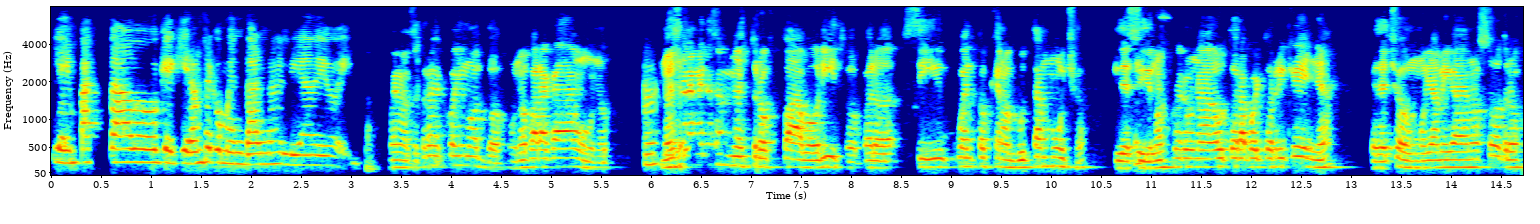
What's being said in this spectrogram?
le ha impactado, que quieran recomendarnos el día de hoy. Bueno, nosotros escogimos dos, uno para cada uno. No necesariamente son nuestros favoritos, pero sí cuentos que nos gustan mucho y decidimos ver una autora puertorriqueña, que de hecho es muy amiga de nosotros,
